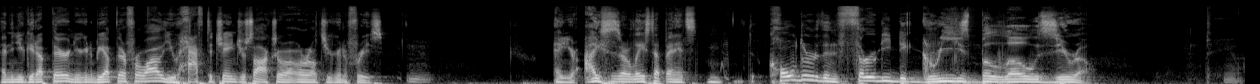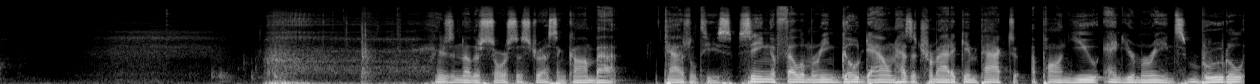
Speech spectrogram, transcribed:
and then you get up there and you're going to be up there for a while you have to change your socks or, or else you're going to freeze mm. and your ices are laced up and it's colder than 30 degrees below zero Damn. Here's another source of stress in combat casualties. Seeing a fellow Marine go down has a traumatic impact upon you and your Marines. Brutal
